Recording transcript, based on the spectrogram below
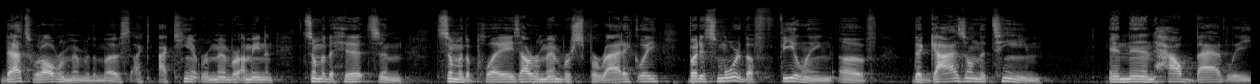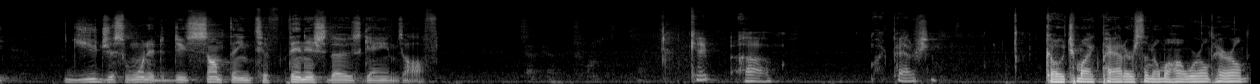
That's what I'll remember the most. I, I can't remember. I mean, some of the hits and some of the plays I remember sporadically, but it's more the feeling of the guys on the team and then how badly you just wanted to do something to finish those games off. Okay. Mike Patterson. Coach Mike Patterson, Omaha World Herald.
